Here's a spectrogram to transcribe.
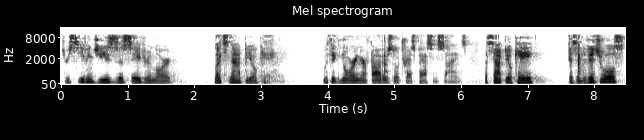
to receiving Jesus as Savior and Lord, let's not be okay with ignoring our Father's no trespassing signs. Let's not be okay as individuals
